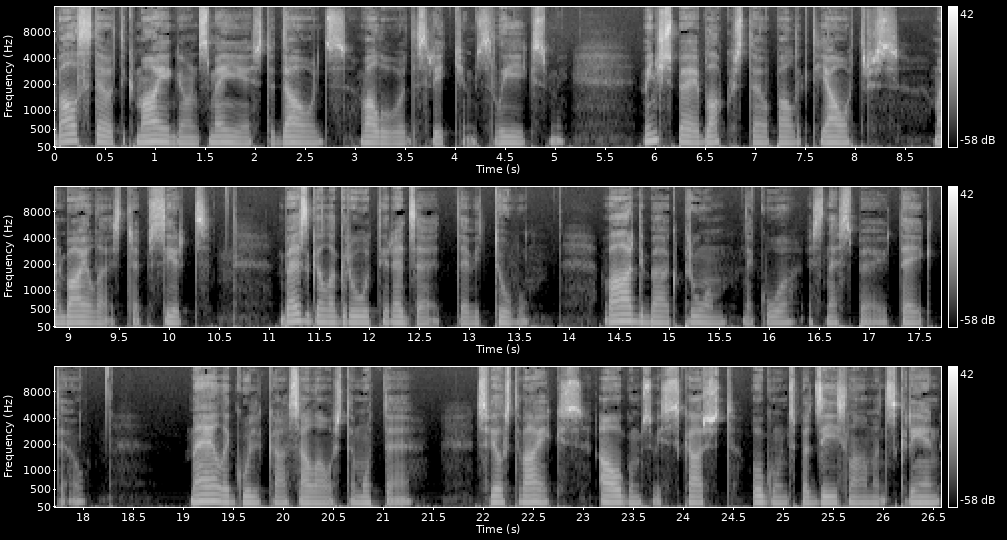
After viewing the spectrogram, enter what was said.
Balsts tev tik maiga un smejies tu daudz, valodas riķums, līksmi. Viņš spēja blakus tev palikt jautrs, man bailēs trep sirds, bezgala grūti redzēt tevi tuvu. Vārdi bēg prom, neko es nespēju teikt tev. Mēle guļ kā salauzta mutē, svilst vaiks, augums viss karst, uguns pa dzīslām man skrien,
